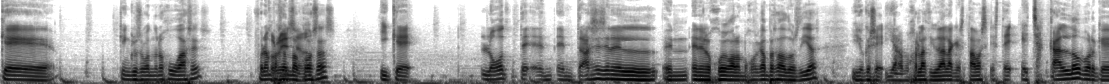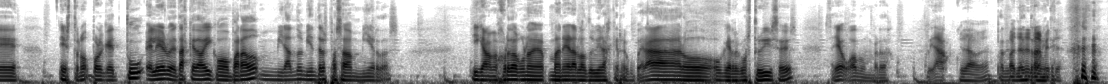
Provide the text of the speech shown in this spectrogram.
que. Que incluso cuando no jugases, fueran Corriese, pasando ¿no? cosas y que luego te en- entrases en el, en, en el juego, a lo mejor que han pasado dos días, y yo qué sé, y a lo mejor la ciudad en la que estabas esté hecha caldo porque. Esto, ¿no? Porque tú, el héroe, te has quedado ahí como parado mirando mientras pasaban mierdas. Y que a lo mejor de alguna manera lo tuvieras que recuperar o, o que reconstruir, ¿sabes? Estaría guapo, en verdad. Cuidado. Cuidado, eh. Patente Patente en en trámite. trámite.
